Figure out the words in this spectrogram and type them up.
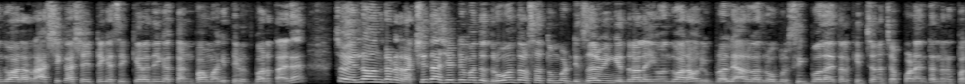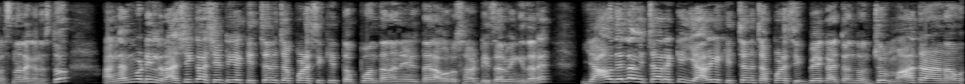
ಒಂದು ವಾರ ರಾಶಿಕಾ ಶೆಟ್ಟಿಗೆ ಸಿಕ್ಕಿರೋದು ಈಗ ಕನ್ಫರ್ಮ್ ಆಗಿ ತಿಳಿದು ಬರ್ತಾ ಇದೆ. ಸೊ ಎಲ್ಲೋ ಒಂದ್ ಕಡೆ ರಕ್ಷಿತಾ ಶೆಟ್ಟಿ ಮತ್ತು ಧ್ರುವಂತ ಸಹ ತುಂಬಾ ಡಿಸರ್ವಿಂಗ್ ಇದ್ರಲ್ಲ ಈ ಒಂದು ವಾರ. ಅವ್ರ ಇಬ್ಬರಲ್ಲಿ ಯಾರಿಗಾದ್ರೂ ಒಬ್ರು ಸಿಗ್ಬೋದಾಯ್ತಲ್ಲ ಕಿಚ್ಚನ ಚಪ್ಪಾಳೆ ಅಂತ ನನಗೆ ಪರ್ಸನಲ್ ಆಗಿ ಅನಿಸ್ತು. ಹಂಗಂದ್ಬಿಟ್ಟು ಇಲ್ಲಿ ರಾಶಿಕಾ ಶೆಟ್ಟಿಗೆ ಕಿಚ್ಚನ ಚಪ್ಪಾಳೆ ಸಿಕ್ಕಿ ತಪ್ಪು ಅಂತ ನಾನು ಹೇಳ್ತಾ ಅವರು ಸಹ ಡಿಸರ್ವಿಂಗ್ ಇದ್ದಾರೆ ಯಾವ್ದೆಲ್ಲ ವಿಚಾರಕ್ಕೆ ಯಾರಿಗೆ ಕಿಚ್ಚನ ಚಪ್ಪಾಳೆ ಸಿಗ್ಬೇಕಾಯ್ತು ಅಂತ ಒಂಚೂರು ಮಾತಾಡೋಣ ನಾವು.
